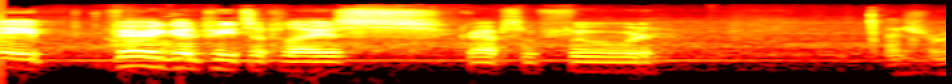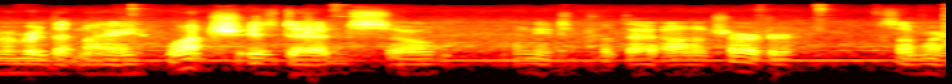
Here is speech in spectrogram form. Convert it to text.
a very good pizza place, grab some food. I just remembered that my watch is dead, so I need to put that on a charger somewhere.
